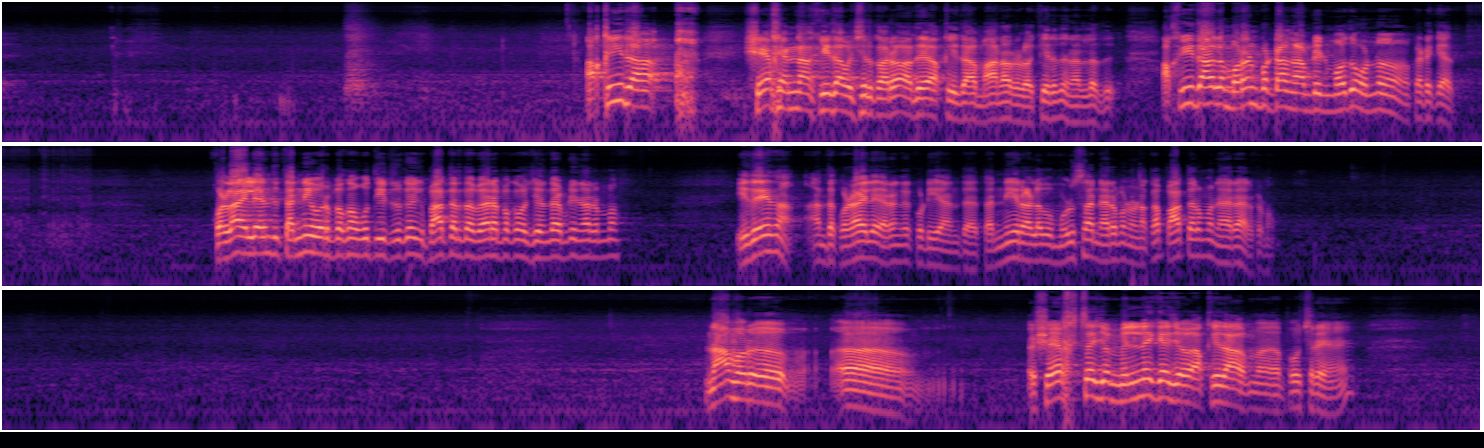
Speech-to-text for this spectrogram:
அகீதா ஷேக் என்ன அகீதா வச்சிருக்காரோ அதே அகீதா மாணவர்கள் வைக்கிறது நல்லது. அகீதாவில் முரண்பட்டாங்க அப்படின் போது ஒன்றும் கிடைக்காது. குழாயிலேருந்து தண்ணி ஒரு பக்கம் ஊற்றிட்டு இருக்கு இங்கே பாத்திரத்தை வேற பக்கம் வச்சுருந்தா எப்படி நிரம்பும்? இதே தான் அந்த குழாயில் இறங்கக்கூடிய அந்த தண்ணீர் அளவு முழுசாக நிரம்பணுனாக்கா பாத்திரமும் நேராக இருக்கணும். नाम और शेख से जो मिलने के जो अकीदा पूछ रहे हैं,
